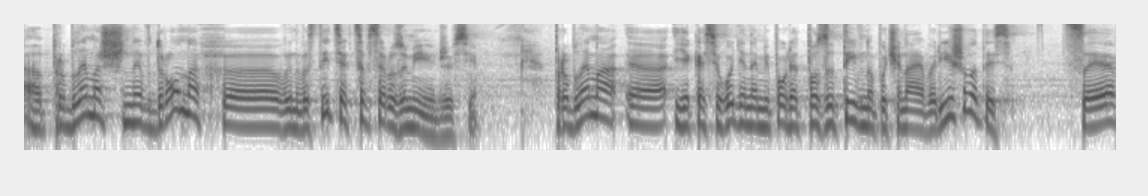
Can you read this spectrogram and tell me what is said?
Е, Проблема ж не в дронах, в інвестиціях, це все розуміють вже всі. Проблема, е, яка сьогодні, на мій погляд, позитивно починає вирішуватись, це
